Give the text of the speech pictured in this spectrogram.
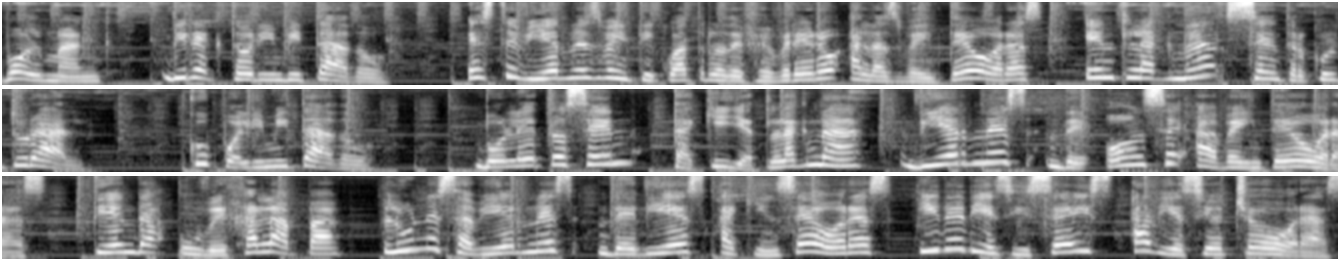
Bolman, director invitado. Este viernes 24 de febrero a las 20 horas en Tlacna Centro Cultural. Cupo limitado. Boletos en Taquilla Tlacna, viernes de 11 a 20 horas. Tienda V Jalapa, lunes a viernes de 10 a 15 horas y de 16 a 18 horas.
